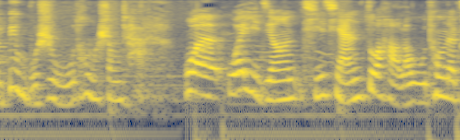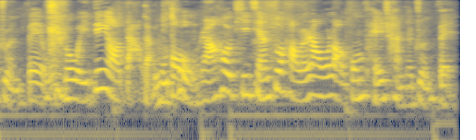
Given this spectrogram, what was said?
你并不是无痛生产。我我已经提前做好了无痛的准备，我说我一定要打打无无痛然后提前做好了让我老公陪产的准备，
